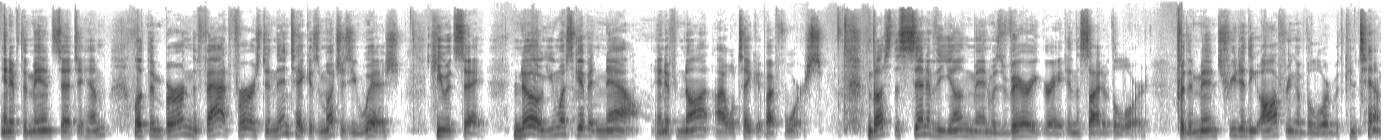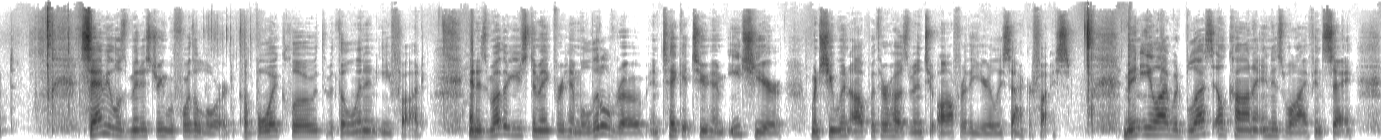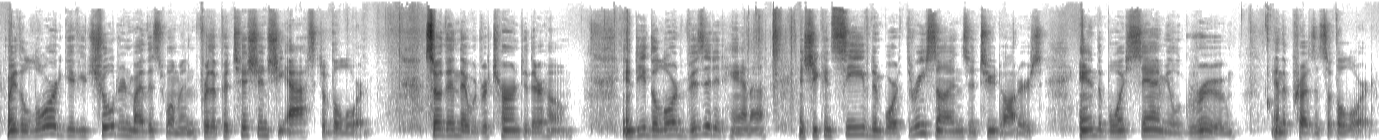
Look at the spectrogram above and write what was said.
And if the man said to him, Let them burn the fat first, and then take as much as you wish, he would say, No, you must give it now, and if not, I will take it by force. Thus the sin of the young men was very great in the sight of the Lord, for the men treated the offering of the Lord with contempt. Samuel was ministering before the Lord, a boy clothed with the linen ephod. And his mother used to make for him a little robe and take it to him each year when she went up with her husband to offer the yearly sacrifice. Then Eli would bless Elkanah and his wife and say, May the Lord give you children by this woman for the petition she asked of the Lord. So then they would return to their home. Indeed, the Lord visited Hannah, and she conceived and bore three sons and two daughters, and the boy Samuel grew in the presence of the Lord.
